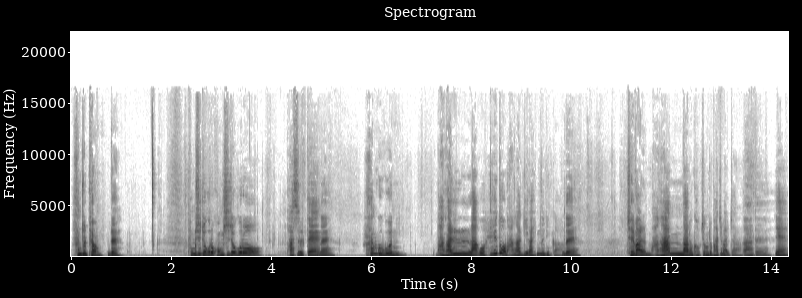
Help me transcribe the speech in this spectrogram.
한 줄 평. 네. 통시적으로 공시적으로 봤을 때 네. 한국은 망하려고 해도 망하기가 힘드니까 네. 제발 망한다는 걱정 좀 하지 말자. 아, 네. 예.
